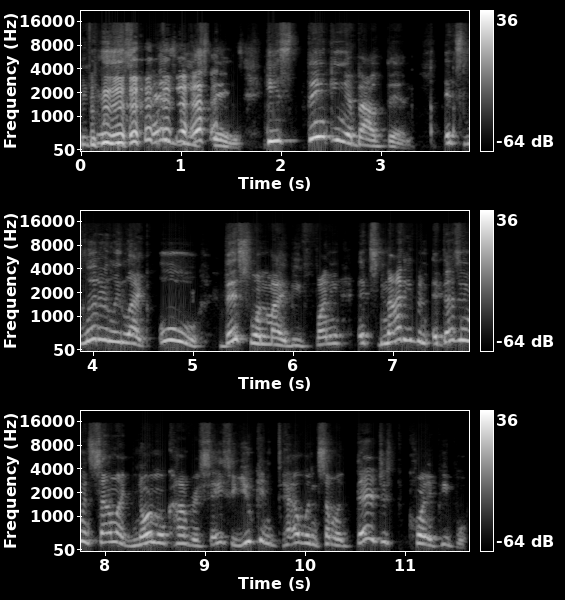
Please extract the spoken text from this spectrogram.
because he says these things. He's thinking about them. It's literally like, "Ooh, this one might be funny." It's not even. It doesn't even sound like normal conversation. You can tell when someone they're just corny people.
